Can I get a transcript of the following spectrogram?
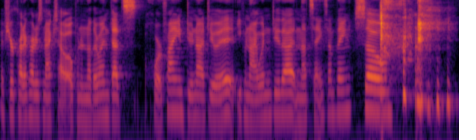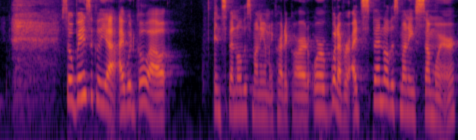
If your credit card is maxed out, open another one. That's horrifying. Do not do it. Even I wouldn't do that, and that's saying something. So, so basically, yeah, I would go out and spend all this money on my credit card or whatever. I'd spend all this money somewhere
